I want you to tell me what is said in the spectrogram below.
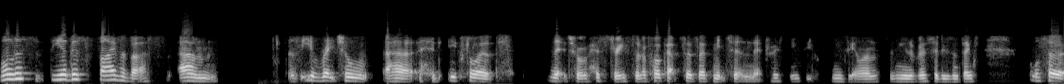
Well, there's, yeah, there's five of us. Um, Rachel uh, had excellent natural history sort of hookups, as I've mentioned, Natural History New Zealand, some universities and things. Also,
